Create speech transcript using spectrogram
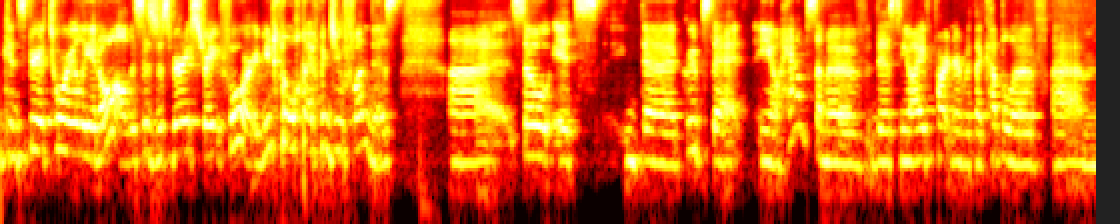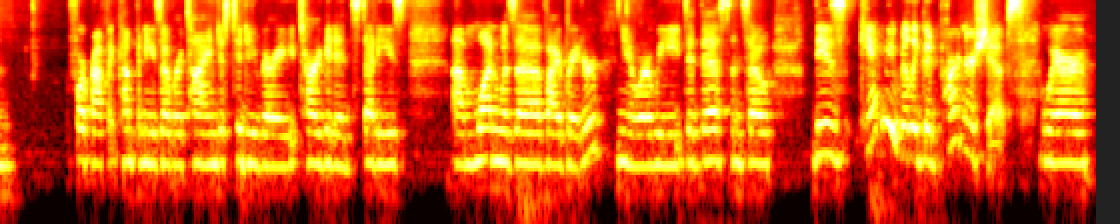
conspiratorially at all. This is just very straightforward. You know, why would you fund this? Uh, so it's the groups that you know have some of this. You know, I've partnered with a couple of um, for-profit companies over time just to do very targeted studies. Um, one was a vibrator, you know, where we did this, and so these can be really good partnerships where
